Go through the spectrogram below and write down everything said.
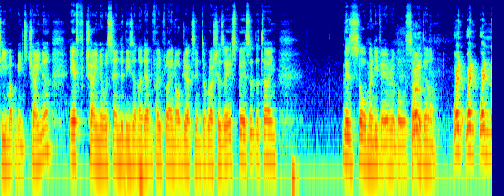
team up against China. If China was sending these unidentified flying objects into Russia's airspace at the time, there's so many variables. Well, I don't know. When when when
